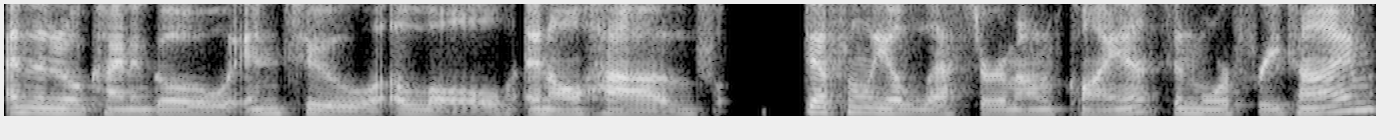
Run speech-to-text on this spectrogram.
and then it'll kind of go into a lull and I'll have definitely a lesser amount of clients and more free time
